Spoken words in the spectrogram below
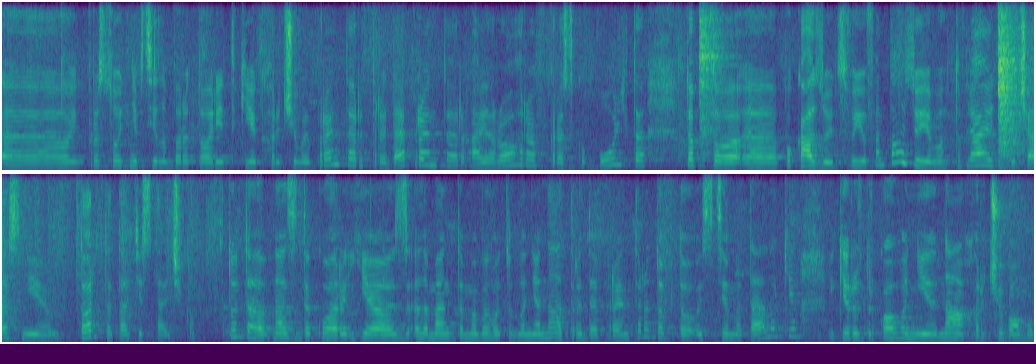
е, присутнє в цій лабораторії, такі як харчовий принтер, 3D-принтер, аерограф, крескопульт. Тобто е, показують свою фантазію і виготовляють сучасні торти та тістечка. Тут е, в нас декор є з елементами виготовлення на 3D-принтері, тобто ось ці метелики, які роздруковані на харчовому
